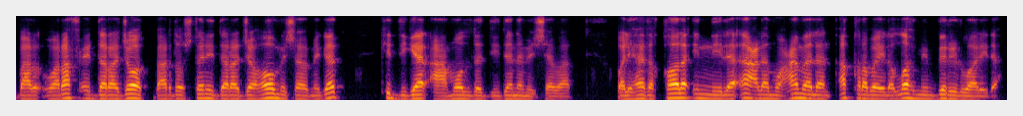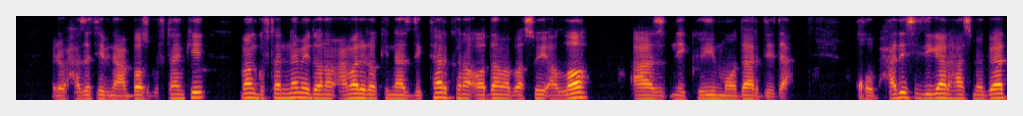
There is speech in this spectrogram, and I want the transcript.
بر و رفع درجات برداشتن درجه ها میشه میگد که دیگر اعمال دیده ولهذا قال إني لا أعلم عملا أقرب إلى الله من بر الوالدة. به حضرت ابن عباس گفتن که من گفتن نمیدانم عملی را که نزدیکتر کنه آدم به سوی الله از نیکویی مادر دیده. خب حدیث دیگر هست میگه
